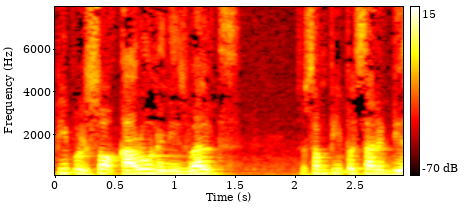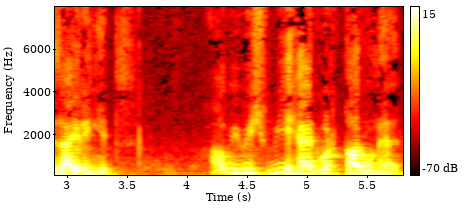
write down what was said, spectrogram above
People saw Qarun and his wealth, so some people started desiring it. How we wish we had what Qarun had.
